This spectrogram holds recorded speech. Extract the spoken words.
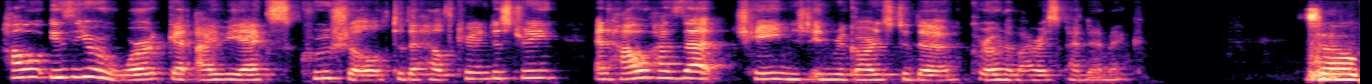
how is your work at IVX crucial to the healthcare industry, and how has that changed in regards to the coronavirus pandemic? So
